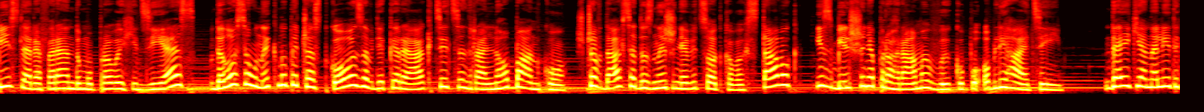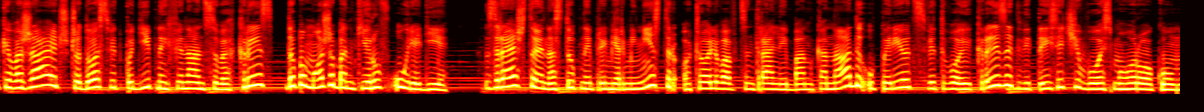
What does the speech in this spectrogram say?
після референдуму про вихід з ЄС, вдалося уникнути частково завдяки реакції центрального банку, що вдався до зниження відсоткових ставок і збільшення програми викупу облігацій. Деякі аналітики вважають, що досвід подібних фінансових криз допоможе банкіру в уряді. Зрештою, наступний прем'єр-міністр очолював Центральний банк Канади у період світової кризи 2008 року.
